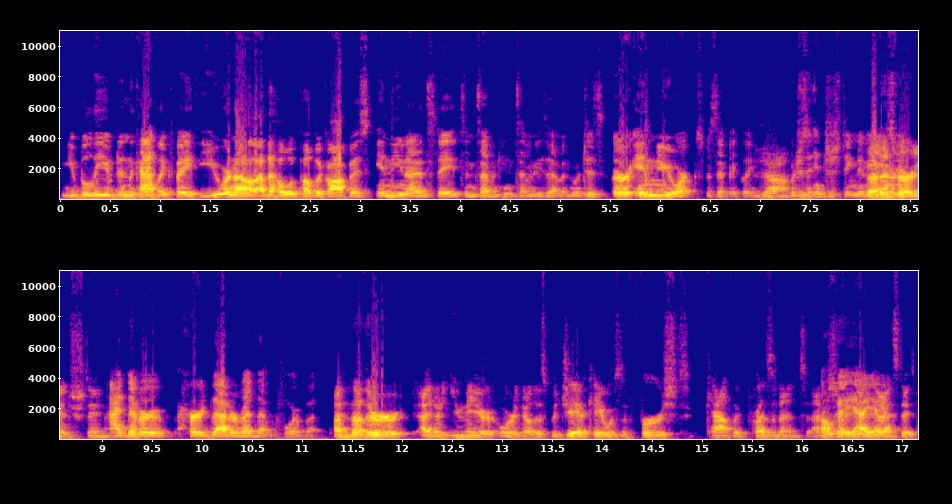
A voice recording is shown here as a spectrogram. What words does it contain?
you believed in the Catholic faith, you were not allowed to hold public office in the United States in 1777, which is or in New York specifically. Yeah. which is interesting to me. That I know. very interesting. I'd never heard that or read that before, but Another, I don't. You may already know this, but JFK was the first Catholic president actually Okay, yeah, in the yeah, United States.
